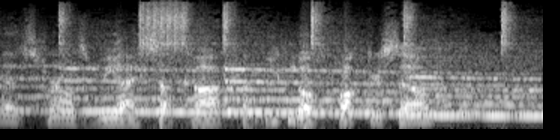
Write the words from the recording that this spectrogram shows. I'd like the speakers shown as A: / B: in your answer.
A: that's pronounced V I suck cock, but you can go fuck yourself.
